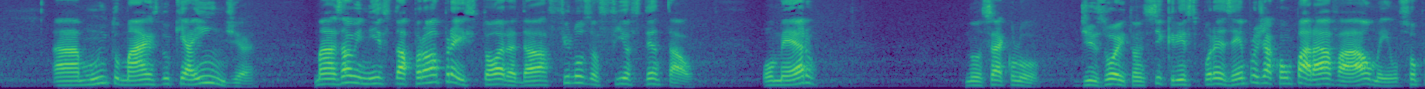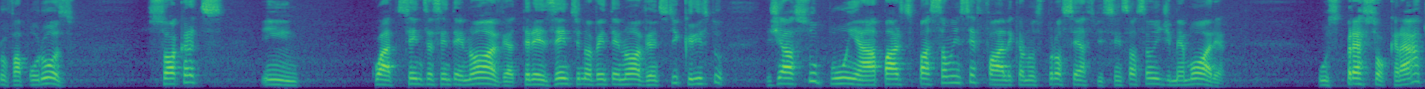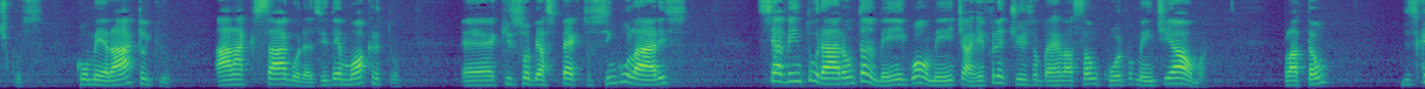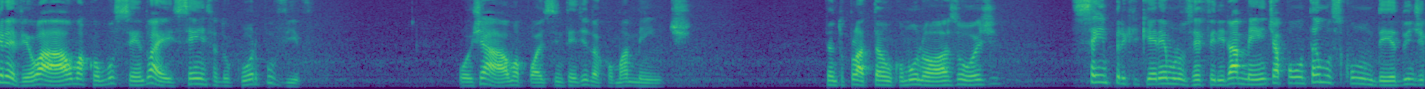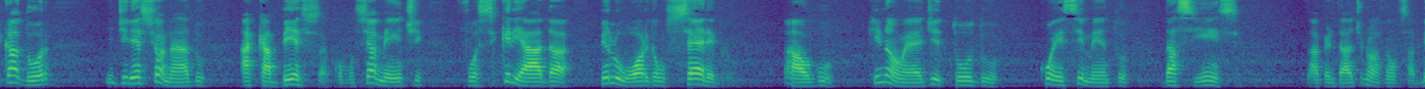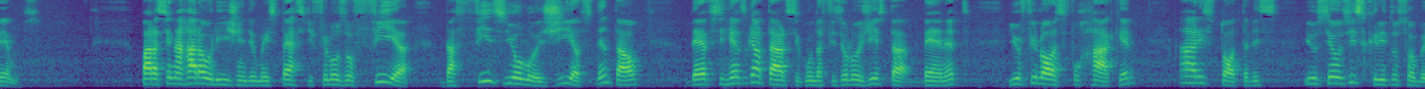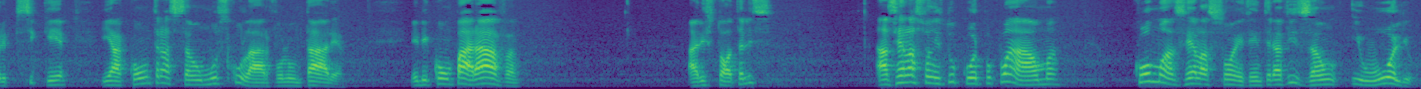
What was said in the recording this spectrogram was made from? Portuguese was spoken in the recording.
a muito mais do que a Índia, mas ao início da própria história da filosofia ocidental. Homero no século 18 a.C., por exemplo, já comparava a alma em um sopro vaporoso. Sócrates, em 469 a 399 a.C., já supunha a participação encefálica nos processos de sensação e de memória. Os pré-socráticos, como Heráclito, Anaxágoras e Demócrito, é, que sob aspectos singulares se aventuraram também igualmente a refletir sobre a relação corpo, mente e alma. Platão descreveu a alma como sendo a essência do corpo vivo. Hoje a alma pode ser entendida como a mente. Tanto Platão como nós hoje, sempre que queremos nos referir à mente, apontamos com um dedo indicador direcionado à cabeça, como se a mente fosse criada pelo órgão cérebro, algo que não é de todo conhecimento da ciência. Na verdade, nós não sabemos. Para se narrar a origem de uma espécie de filosofia da fisiologia ocidental, deve-se resgatar, segundo a fisiologista Bennett e o filósofo Hacker, Aristóteles e os seus escritos sobre psique e a contração muscular voluntária. Ele comparava Aristóteles as relações do corpo com a alma, como as relações entre a visão e o olho.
